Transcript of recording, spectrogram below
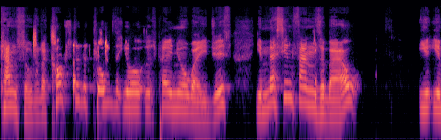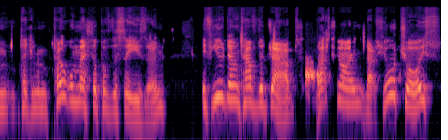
cancelled at a cost to the club that you're that's paying your wages. You're messing fans about. You, you're taking a total mess up of the season. If you don't have the jabs, that's fine. That's your choice.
